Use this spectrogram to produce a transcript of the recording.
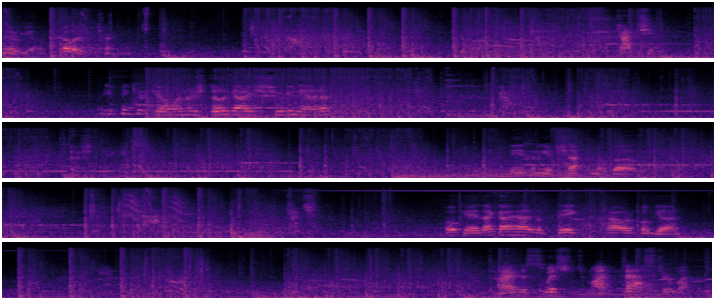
There we go. Colors are turning. Gotcha. Where do you think you're going? There's still a guy shooting at us. He's gonna get shot from above. Okay, that guy has a big, powerful gun. Time to switch to my faster weapon.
